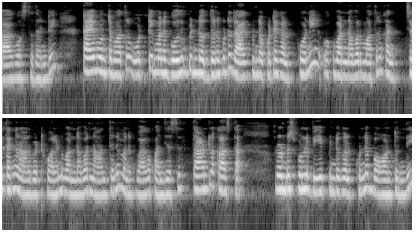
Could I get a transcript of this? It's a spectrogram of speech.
బాగా వస్తుందండి. టైం ఉంటే మాత్రం ఒట్టి మన గోధుమ పిండి వద్దు అనుకుంటే రాగి పిండి ఒకటే కలుపుకొని ఒక వన్ అవర్ మాత్రం ఖచ్చితంగా నానబెట్టుకోవాలండి. వన్ అవర్ నానితేనే మనకు బాగా పనిచేస్తుంది. దాంట్లో కాస్త రెండు స్పూన్లు బియ్య పిండి కలుపుకుంటే బాగుంటుంది.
